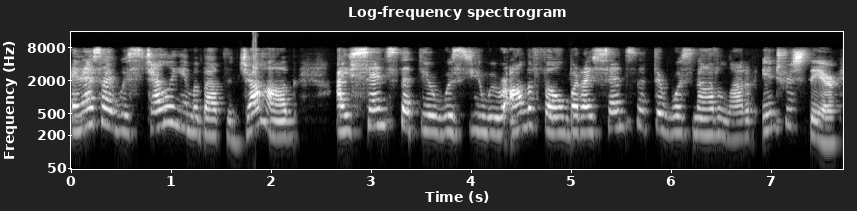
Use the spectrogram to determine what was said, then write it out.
And as I was telling him about the job, I sensed that there was, you know, we were on the phone, but I sensed that there was not a lot of interest there.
